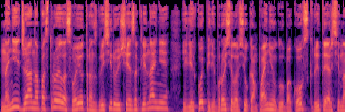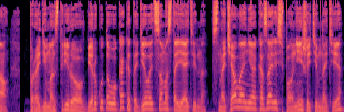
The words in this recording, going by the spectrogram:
на ней Джана построила свое трансгрессирующее заклинание и легко перебросила всю компанию глубоко в скрытый арсенал, продемонстрировав Беркутову, как это делать самостоятельно. Сначала они оказались в полнейшей темноте,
